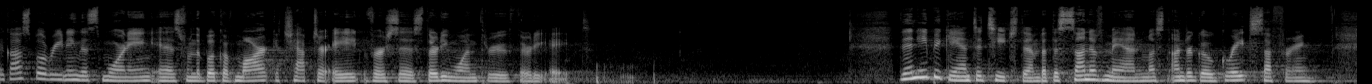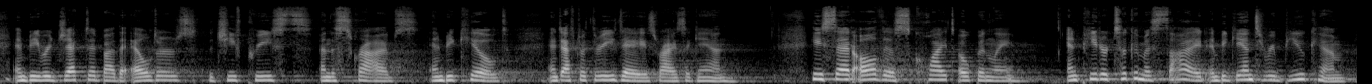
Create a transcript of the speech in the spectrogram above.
The gospel reading this morning is from the book of Mark, chapter 8, verses 31 through 38. Then he began to teach them that the Son of Man must undergo great suffering and be rejected by the elders, the chief priests, and the scribes, and be killed, and after three days rise again. He said all this quite openly, and Peter took him aside and began to rebuke him.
